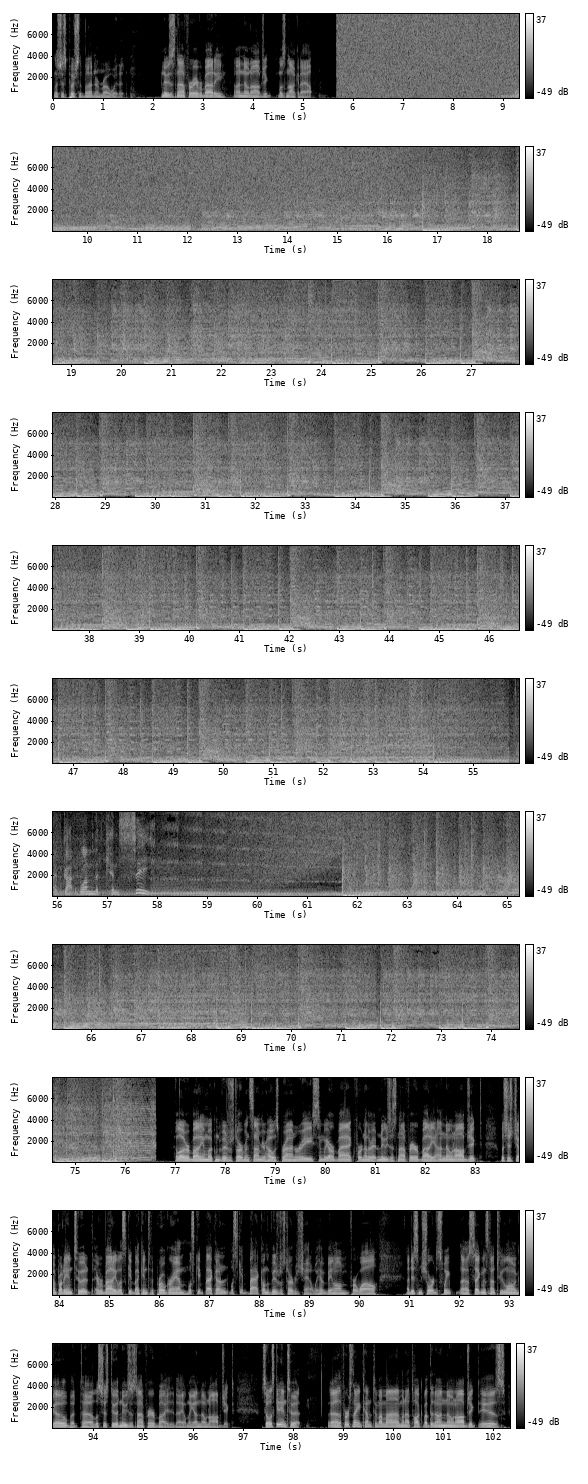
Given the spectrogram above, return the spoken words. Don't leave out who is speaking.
Speaker 1: Let's just push the button and roll with it. News is not for everybody. Unknown object. Let's knock it out.
Speaker 2: Got one that can see.
Speaker 1: Everybody, and welcome to Visual Disturbance. I'm your host, Brian Reese, and we are back for another news that's not for everybody, unknown object. Let's just jump right into it, everybody. Let's get back into the program. Let's get back on. Let's get back on the Visual Disturbance channel. We haven't been on for a while. I did some short and sweet uh, segments not too long ago, but uh, let's just do a news that's not for everybody today on the unknown object. So let's get into it. Uh, the first thing that comes to my mind when I talk about the unknown object is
